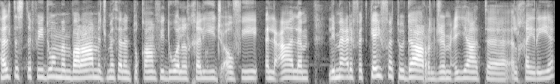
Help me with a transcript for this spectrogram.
هل تستفيدون من برامج مثلا تقام في دول الخليج أو في العالم لمعرفة كيف تدار الجمعيات آه، الخيرية؟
